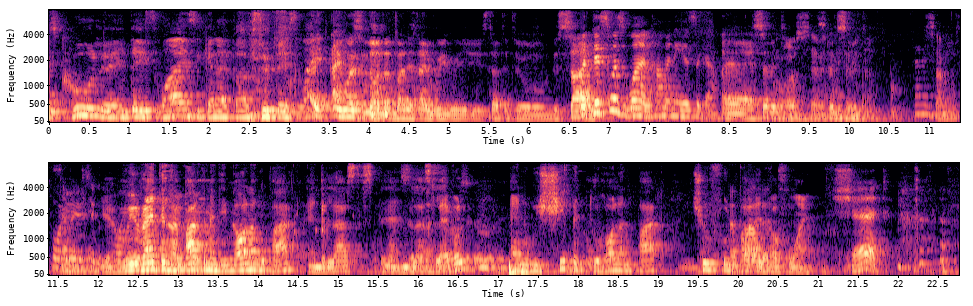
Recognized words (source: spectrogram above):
is cool. uh, He tastes wines. He cannot have to taste wine. I, I was in London by the time we, we started to decide. But this was when? How many years ago? Uh, 17, Oh, 17. 2017. Some, Four Seventeen. years ago. Yeah, we rented an apartment in Holland Park and the last st- and the last level, and we ship it to Holland Park, two full A pallet pallet. of wine. Shit.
